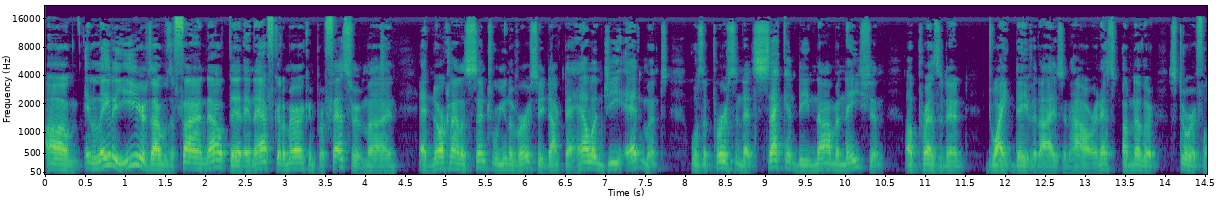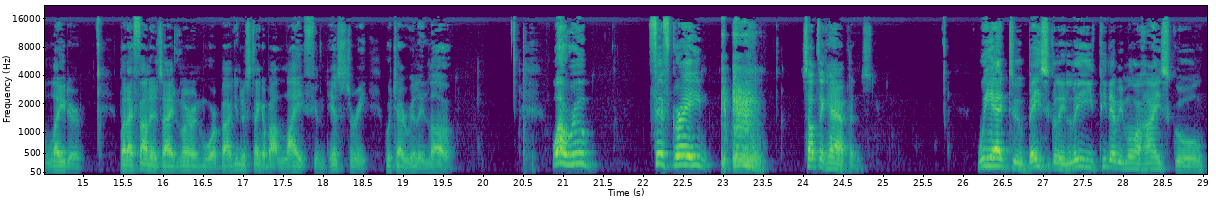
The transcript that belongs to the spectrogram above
Um, in later years, I was to find out that an African American professor of mine at North Carolina Central University, Dr. Helen G. Edmonds, was the person that seconded the nomination of President Dwight David Eisenhower. And that's another story for later. But I found it as I learned more about, you know, this thing about life and history, which I really love. Well, Rube, fifth grade, something happens. We had to basically leave P.W. Moore High School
